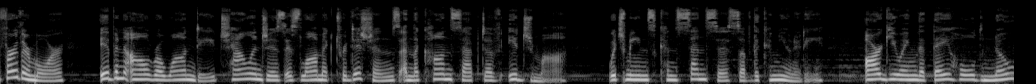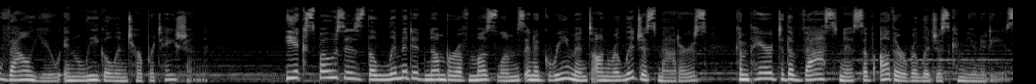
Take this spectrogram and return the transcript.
Furthermore, Ibn al-Rawandi challenges Islamic traditions and the concept of ijma, which means consensus of the community, arguing that they hold no value in legal interpretation. He exposes the limited number of Muslims in agreement on religious matters compared to the vastness of other religious communities.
